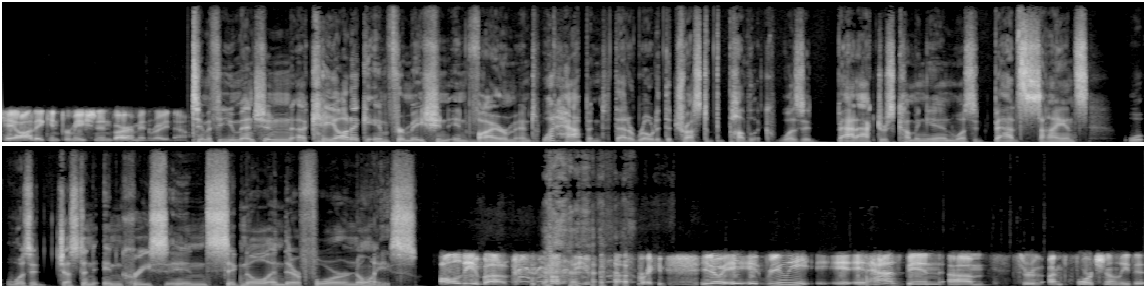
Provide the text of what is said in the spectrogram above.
chaotic information environment right now. Timothy, you mentioned a chaotic information environment. What happened that eroded the trust of the public? Was it bad actors coming in? Was it bad science? W- was it just an increase in signal and therefore noise? All the above. all the above, right? You know, it, it really it, it has been um, sort of unfortunately the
